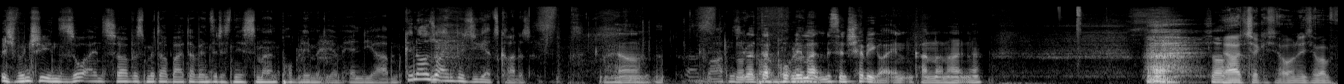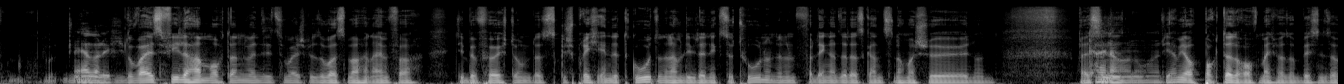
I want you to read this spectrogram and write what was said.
Ich wünsche Ihnen so einen Service-Mitarbeiter, wenn Sie das nächste Mal ein Problem mit Ihrem Handy haben. Genauso ein, wie Sie jetzt gerade sind. Ja, Warten dass das Problem Monate. halt ein bisschen schäbiger enden kann dann halt, ne? So, Ja, check ich auch nicht, aber ärgerlich. du weißt, viele haben auch dann, wenn sie zum Beispiel sowas machen, einfach die Befürchtung, das Gespräch endet gut und dann haben die wieder nichts zu tun und dann verlängern sie das Ganze nochmal schön und weißt Keine du, die, Ahnung, Alter. die haben ja auch Bock darauf, manchmal so ein bisschen so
